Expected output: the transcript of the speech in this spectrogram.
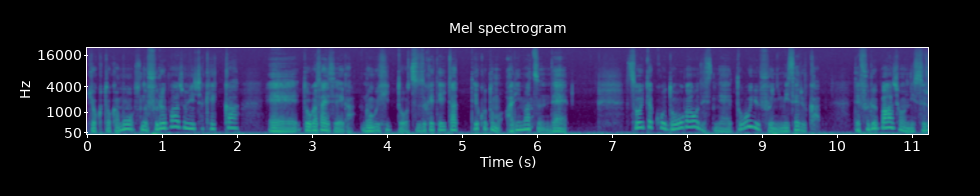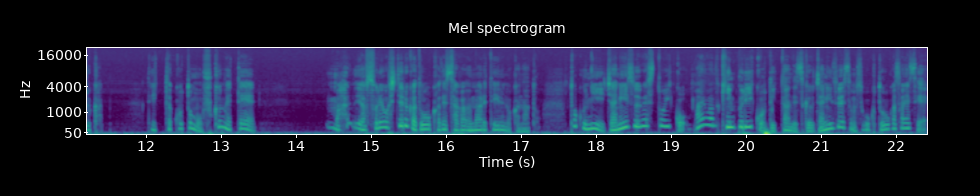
曲とかもそのフルバージョンにした結果、えー、動画再生がロングヒットを続けていたっていうこともありますんで、そういったこう動画をですね、どういうふうに見せるか、で、フルバージョンにするかっていったことも含めて、まあ、いやそれをしてるかどうかで差が生まれているのかなと。特にジャニーズ WEST 以降、前はキンプリ以降って言ったんですけど、ジャニーズ WEST もすごく動画再生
